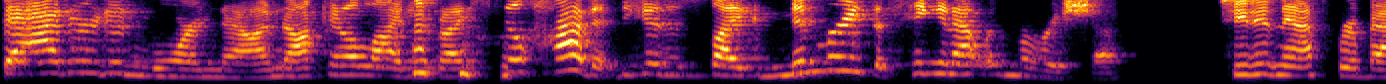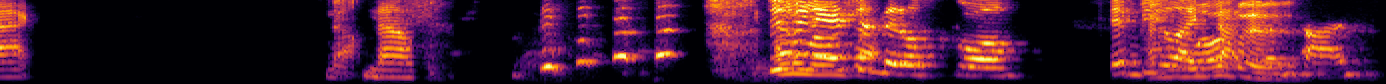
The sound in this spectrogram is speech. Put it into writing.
battered and worn now. I'm not gonna lie to you, but I still have it because it's like memories of hanging out with Marisha. She didn't ask for it back. No. No. Doing it in middle school. It'd be I like that it. sometimes.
